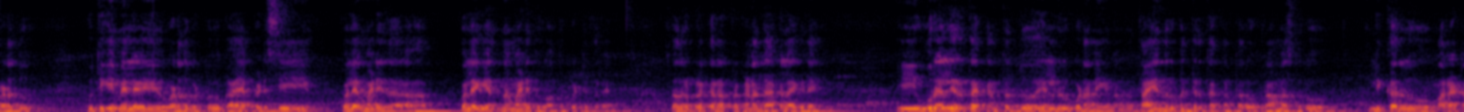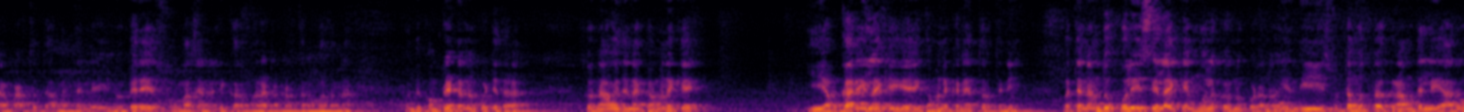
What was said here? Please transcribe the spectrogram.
ಒಡೆದು, ಕುತ್ತಿಗೆ ಮೇಲೆ ಒಡೆದುಬಿಟ್ಟು ಗಾಯಪಡಿಸಿ ಕೊಲೆ ಮಾಡಿದ, ಕೊಲೆಗೆ ಯತ್ನ ಮಾಡಿದ್ರು ಅಂತ ಕೊಟ್ಟಿದ್ದಾರೆ. ಸೊ ಅದರ ಪ್ರಕಾರ ಪ್ರಕರಣ ದಾಖಲಾಗಿದೆ. ಈ ಊರಲ್ಲಿ ಇರ್ತಕ್ಕಂಥದ್ದು ಎಲ್ಲರೂ ಕೂಡ ಈಗ ನಮ್ಮ ತಾಯಂದರು ಬಂದಿರತಕ್ಕಂಥವ್ರು, ಗ್ರಾಮಸ್ಥರು ಲಿಕ್ಕರು ಮಾರಾಟ ಮಾಡ್ತಿದ್ದ, ಮತ್ತು ಅಲ್ಲಿ ಇನ್ನೂ ಬೇರೆ ಸುಮಾರು ಜನ ಲಿಕ್ಕರು ಮಾರಾಟ ಮಾಡ್ತಾರೆ ಎಂಬುದನ್ನು ಒಂದು ಕಂಪ್ಲೇಂಟನ್ನು ಕೊಟ್ಟಿದ್ದಾರೆ. ಸೊ ನಾವು ಇದನ್ನು ಗಮನಕ್ಕೆ, ಈ ಅಬಕಾರಿ ಇಲಾಖೆಗೆ ಗಮನಕ್ಕನೇ ತರ್ತೀನಿ. ಮತ್ತು ನಮ್ಮದು ಪೊಲೀಸ್ ಇಲಾಖೆ ಮೂಲಕವೂ ಕೂಡ ಈ ಸುತ್ತಮುತ್ತ ಗ್ರಾಮದಲ್ಲಿ ಯಾರು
